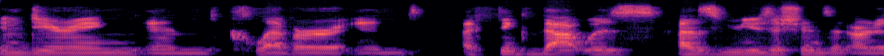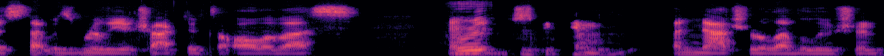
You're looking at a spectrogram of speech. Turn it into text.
endearing and clever and i think that was as musicians and artists that was really attractive to all of us and it just became a natural evolution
